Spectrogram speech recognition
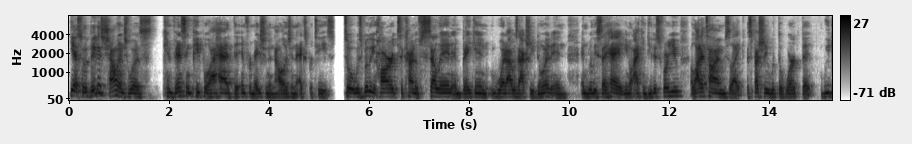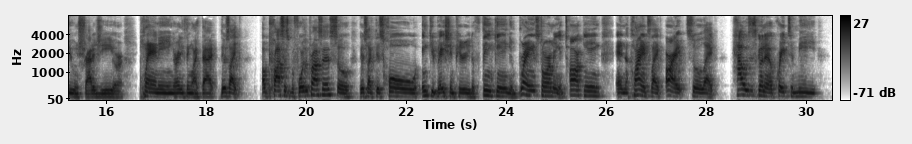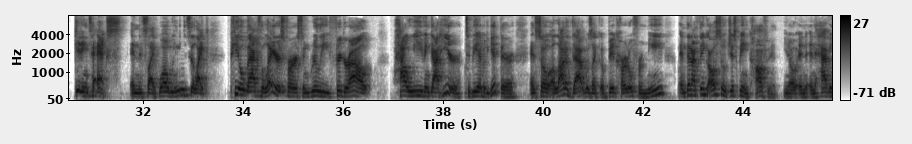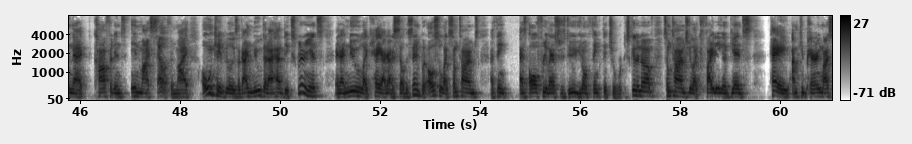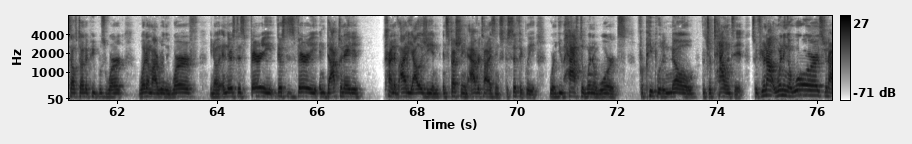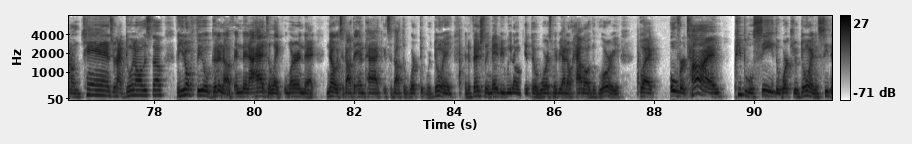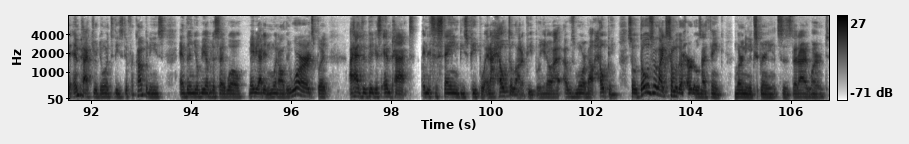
Yeah, so the biggest challenge was convincing people I had the information and knowledge and the expertise. So it was really hard to kind of sell in and bake in what I was actually doing and and really say, hey, you know, I can do this for you. A lot of times, like especially with the work that we do in strategy or planning or anything like that, there's like a process before the process. So there's like this whole incubation period of thinking and brainstorming and talking. And the client's like, all right, so like, how is this going to equate to me getting to X? And it's like, well, we need to like peel back the layers first and really figure out how we even got here to be able to get there. And so a lot of that was like a big hurdle for me. And then I think also just being confident, you know, and, and having that confidence in myself and my own capabilities. Like I knew that I had the experience and I knew like, hey, I got to sell this in. But also like sometimes I think as all freelancers do, you don't think that your work is good enough. Sometimes you're like fighting against, hey, I'm comparing myself to other people's work. What am I really worth? you know and there's this very there's this very indoctrinated kind of ideology and especially in advertising specifically where you have to win awards for people to know that you're talented. So if you're not winning awards, you're not on Cannes, you're not doing all this stuff, then you don't feel good enough. And then I had to like learn that no, it's about the impact, it's about the work that we're doing. And eventually maybe we don't get the awards, maybe I don't have all the glory, but over time people will see the work you're doing and see the impact you're doing to these different companies. And then you'll be able to say, well, maybe I didn't win all the awards, but I had the biggest impact and it sustained these people and I helped a lot of people. You know, I, I, was more about helping. So those are like some of the hurdles I think learning experiences that I learned.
